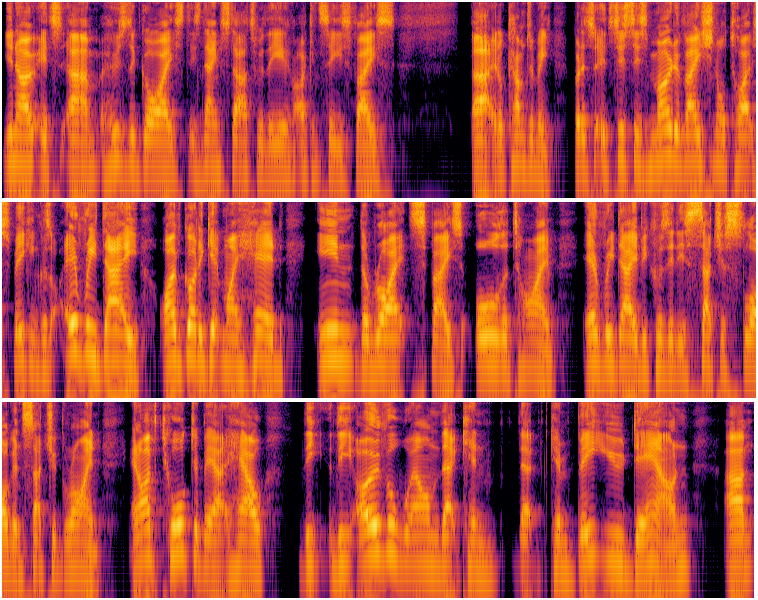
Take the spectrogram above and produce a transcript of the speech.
you know, it's um, who's the guy? His name starts with E. I can see his face. Uh, it'll come to me, but it's it's just this motivational type speaking because every day I've got to get my head in the right space all the time, every day because it is such a slog and such a grind. And I've talked about how the the overwhelm that can that can beat you down um,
